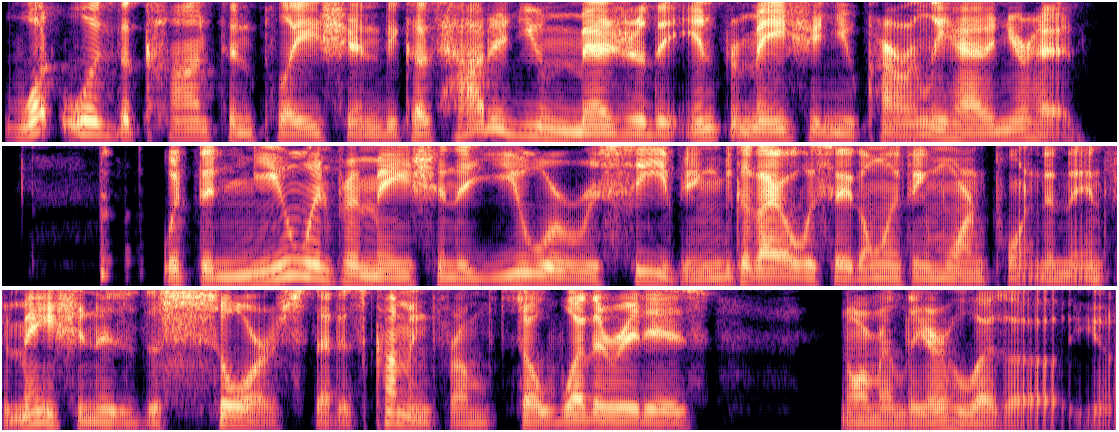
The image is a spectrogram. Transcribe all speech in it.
what was the contemplation? Because how did you measure the information you currently had in your head with the new information that you were receiving? Because I always say the only thing more important than the information is the source that it's coming from. So whether it is Norman Lear, who has a you know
